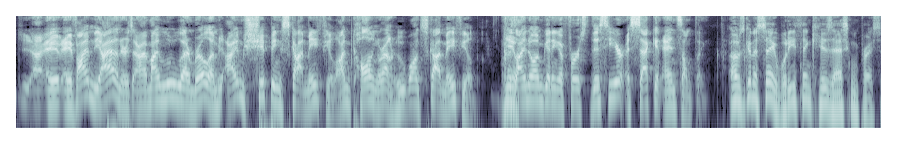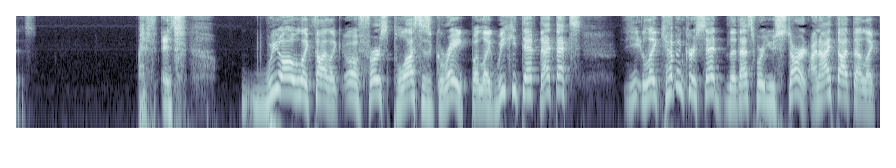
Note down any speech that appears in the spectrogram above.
if I'm the Islanders, I'm, I'm Lou Lamoriello, I'm, I'm shipping Scott Mayfield. I'm calling around who wants Scott Mayfield because yeah. I know I'm getting a first this year, a second, and something. I was gonna say, what do you think his asking price is? It's we all like thought like oh first plus is great, but like we could def- that that's like Kevin Kurz said that that's where you start, and I thought that like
